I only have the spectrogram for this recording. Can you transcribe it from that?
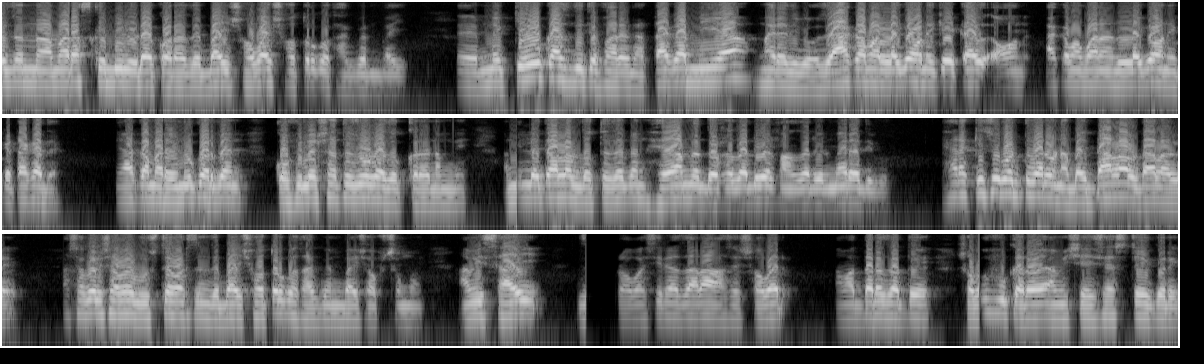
এই জন্য আমার আজকে ভিডিওটা করা যে, ভাই, সবাই সতর্ক থাকবেন, ভাই। এমনি কেউ কাজ দিতে পারে না। টাকা নিয়ে মেরে দিব। যে আকামার লাগে অনেকে কাজ আকামা বানানোর লাগে অনেকে টাকা দেয়। আকামা রেনু করবেন, কফিলের সাথে যোগাযোগ করেন আপনি। আমি দালাল ধরতে যাবেন হ্যাঁ আমরা দশ হাজার পাঁচ হাজার মেরে দিব। হ্যাঁ কিছু করতে পারব না ভাই, দালাল দালালে। আশা করি সবাই বুঝতে পারছেন যে ভাই সতর্ক থাকবেন ভাই সবসময়। আমি চাই প্রবাসীরা যারা আছে, সবার আমার দ্বারা যাতে সব উপকার হয়, আমি সেই চেষ্টাই করি।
